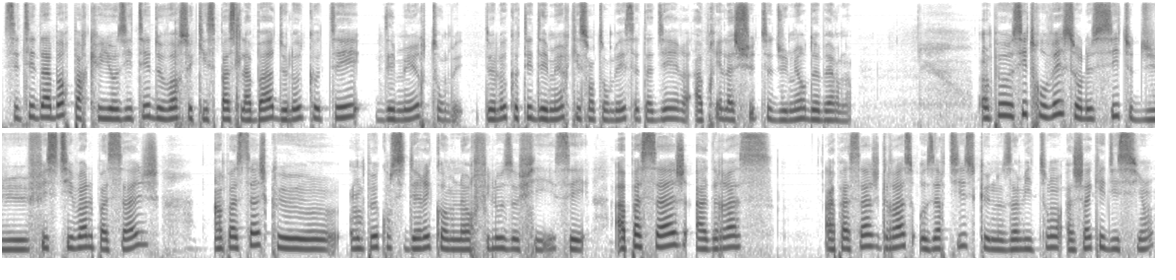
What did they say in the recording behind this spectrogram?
c'était d'abord par curiosité de voir ce qui se passe là-bas, de l'autre côté des murs tombés, de l'autre côté des murs qui sont tombés, c'est-à-dire après la chute du mur de Berlin. On peut aussi trouver sur le site du Festival Passage un passage que on peut considérer comme leur philosophie. C'est à passage, à grâce, à passage grâce aux artistes que nous invitons à chaque édition.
